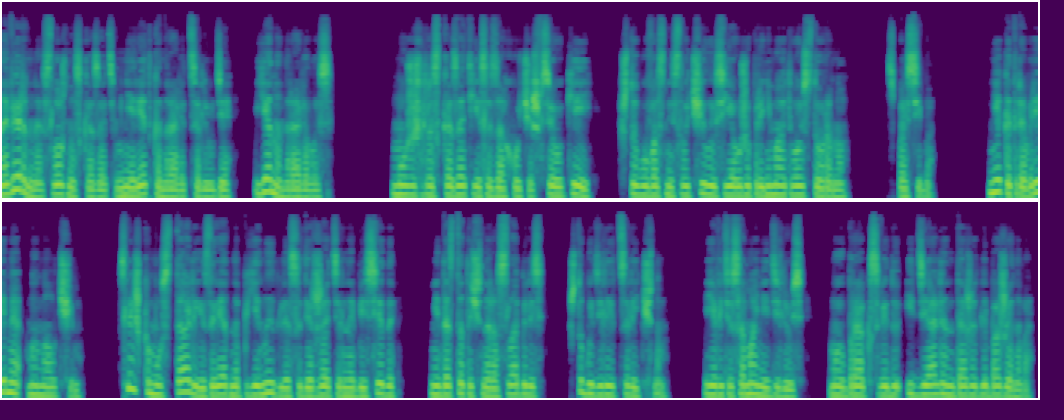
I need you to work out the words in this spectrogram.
Наверное, сложно сказать, мне редко нравятся люди. Яна нравилась. Можешь рассказать, если захочешь, все окей. Что бы у вас ни случилось, я уже принимаю твою сторону. Спасибо. Некоторое время мы молчим. Слишком устали, изрядно пьяны для содержательной беседы, недостаточно расслабились, чтобы делиться личным. Я ведь и сама не делюсь. Мой брак с виду идеален даже для Баженова.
